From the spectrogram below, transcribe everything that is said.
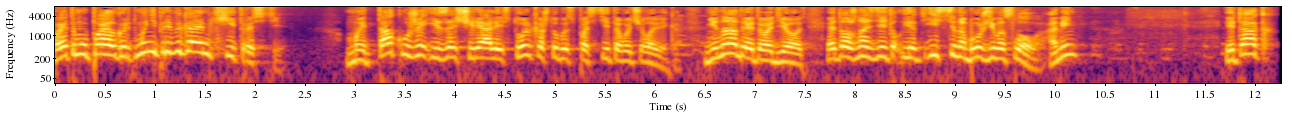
Поэтому Павел говорит, мы не прибегаем к хитрости. Мы так уже изощрялись только, чтобы спасти того человека. Не надо этого делать. Это должна сделать истина Божьего Слова. Аминь. Итак,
